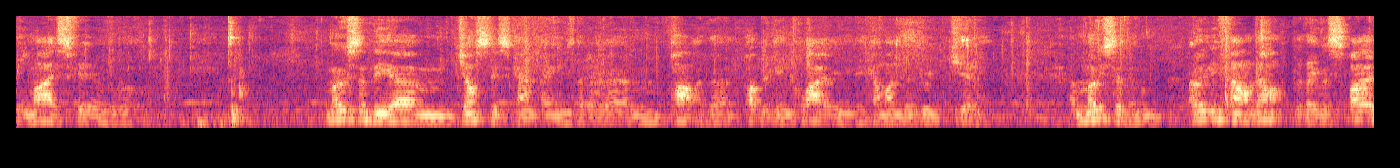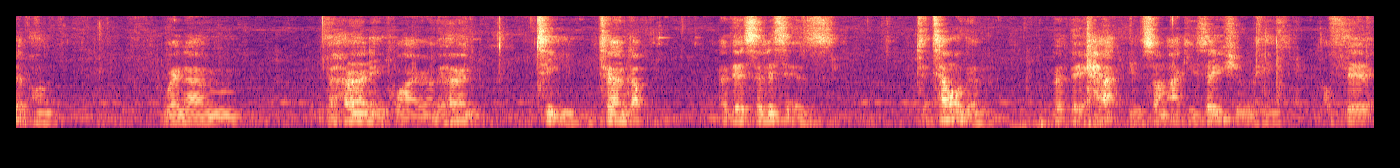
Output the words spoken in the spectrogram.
in my sphere of the world. Most of the um, justice campaigns that are um, part of the public inquiry, they come under Group J. And most of them only found out that they were spied upon when um, the Herne inquiry, or the Herne team turned up at their solicitors to tell them that there had been some accusation made of their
